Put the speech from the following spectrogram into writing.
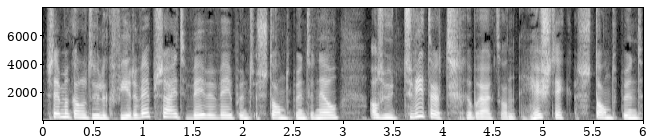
Stemmen kan natuurlijk via de website www.stand.nl. Als u twittert, gebruik dan hashtag standpunt.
